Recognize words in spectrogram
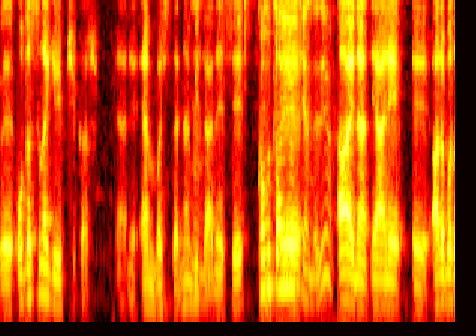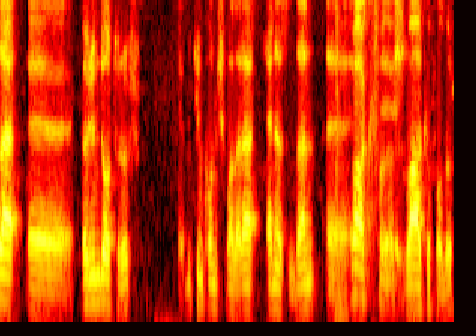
e, odasına girip çıkar. Yani en basitinden bir tanesi. Komutan e, yokken de değil mi? Aynen yani e, arabada e, önünde oturur. Bütün konuşmalara en azından e, vakıf olur. E, vakıf olur.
